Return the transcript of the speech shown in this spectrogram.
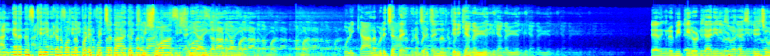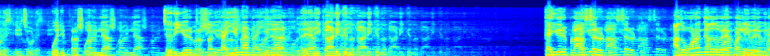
അങ്ങനെ നിസ്കരിക്കണമെന്ന് പഠിപ്പിച്ചതാകുന്ന വിശ്വാസി അനുയായികളാണ് നമ്മൾ. കൂലിക്ക് ആളെ പിടിച്ചട്ടെ പിന്നെ പിടിച്ച് നിർത്തിയിരിക്കാൻ കഴിയുമെങ്കിൽ. ഏതെങ്കിലും ഭിത്തിയിലോട്ട് ചാരി നിസ്കരിച്ചുകൂടെ? ഒരു പ്രശ്നമില്ല ചെറിയൊരു പ്രശ്നം കയ്യെങ്ങാണ്ട് മുറിഞ്ഞതാണ്. അതിനാണ് ഈ കാണിക്കുന്നത്. കാണിക്കുന്നത്. കൈ ഒരു പ്ലാസ്റ്റർ ഇട്ടു. അത് ഉണങ്ങുന്നത് വരെ പള്ളി വരൂല.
